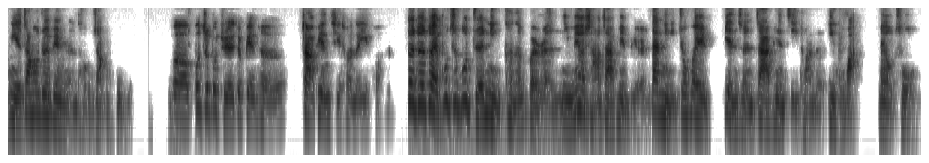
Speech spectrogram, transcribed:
你的账户就会变人头账户了。呃，不知不觉就变成诈骗集团的一环。对对对，不知不觉你可能本人你没有想要诈骗别人，但你就会变成诈骗集团的一环，没有错。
